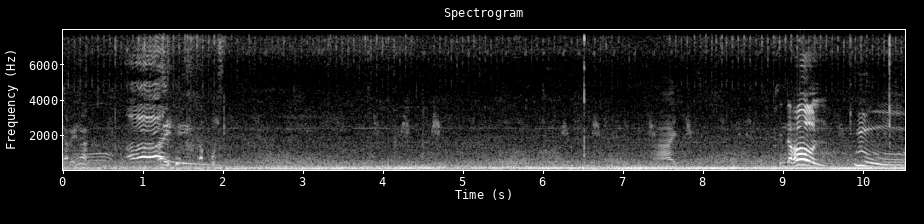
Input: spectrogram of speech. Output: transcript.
yari na. Ay, tapos. Ay. In the hole. Ooh.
